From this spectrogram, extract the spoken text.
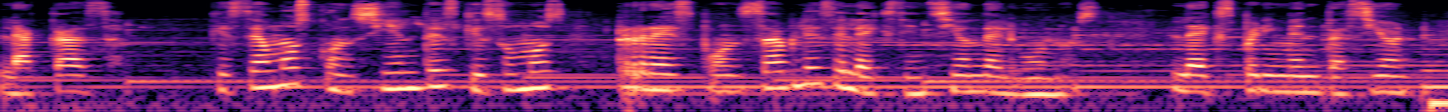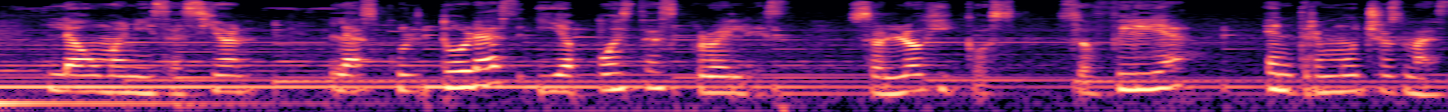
la caza, que seamos conscientes que somos responsables de la extinción de algunos, la experimentación, la humanización, las culturas y apuestas crueles, zoológicos, sofilia, entre muchos más.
